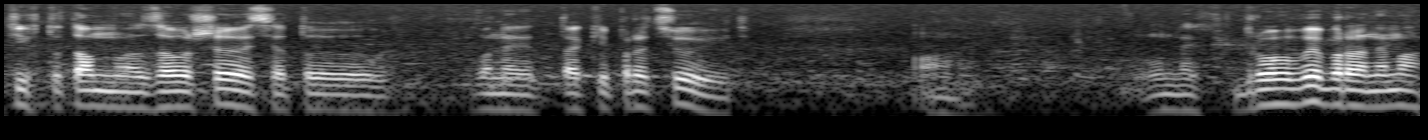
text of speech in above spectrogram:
Ті, хто там залишилися, то вони так і працюють. У них другого вибору нема.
